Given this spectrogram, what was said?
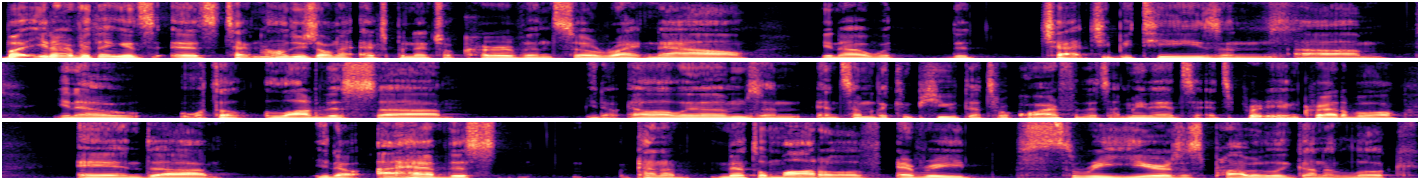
but you know everything is is technology is on an exponential curve, and so right now, you know, with the Chat GPTs and um, you know with a, a lot of this, uh, you know, LLMs and and some of the compute that's required for this, I mean, it's it's pretty incredible, and uh, you know, I have this kind of mental model of every three years is probably going to look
